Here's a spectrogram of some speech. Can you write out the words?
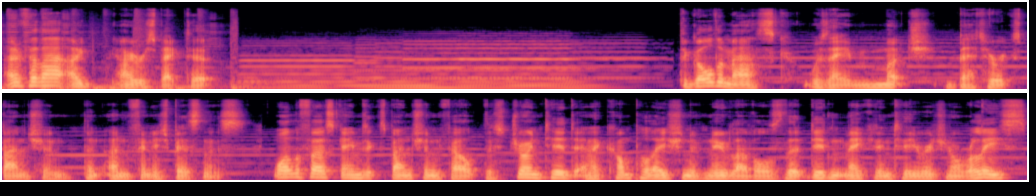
and for that I, I respect it. The Golden Mask was a much better expansion than Unfinished Business. While the first game's expansion felt disjointed and a compilation of new levels that didn't make it into the original release,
